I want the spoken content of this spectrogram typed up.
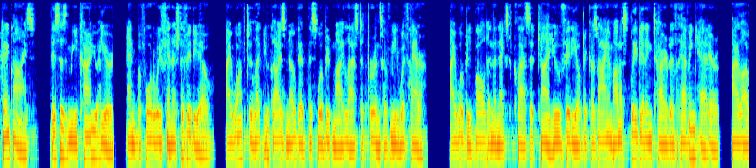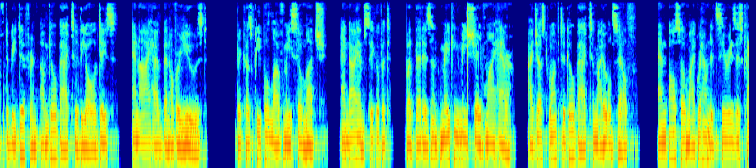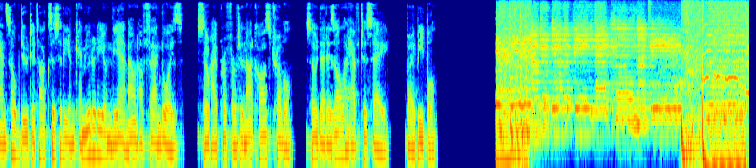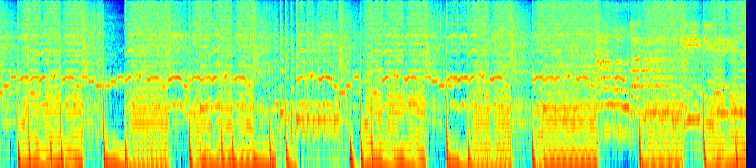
Hey guys, this is me Caillou here, and before we finish the video, I want to let you guys know that this will be my last appearance of me with hair. I will be bald in the next classic Caillou video because I am honestly getting tired of having hair, I love to be different and go back to the old days, and I have been overused. Because people love me so much, and I am sick of it, but that isn't making me shave my hair, I just want to go back to my old self. And also my Grounded series is cancelled due to toxicity in community and the amount of fanboys, so I prefer to not cause trouble, so that is all I have to say. Bye people.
